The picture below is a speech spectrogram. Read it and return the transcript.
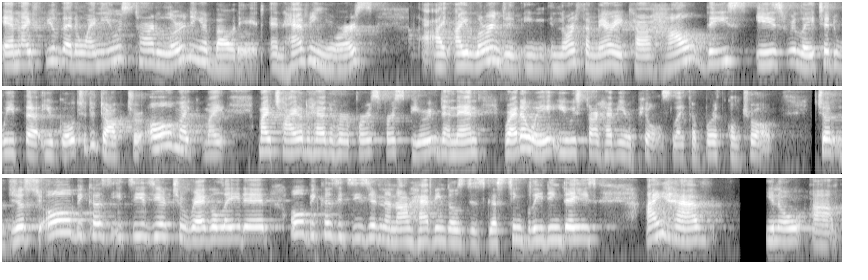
And i feel that when you start learning about it and having yours I, I learned in, in, North America how this is related with you go to the doctor. Oh, my my my child had her first first period, and then right away you start having your pills like a birth control just, oh because it's easier to regulate it. Oh because it's easier than not having those disgusting bleeding days. I have you know um,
